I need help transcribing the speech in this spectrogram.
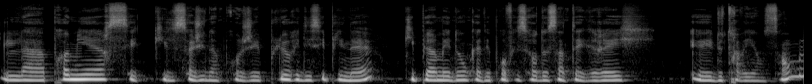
La première, c'est qu'il s'agit d'un projet pluridisciplinaire qui permet donc à des professeurs de s'intégrer et de travailler ensemble.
